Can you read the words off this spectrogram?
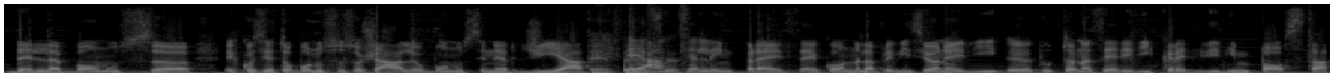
del bonus, eh, il cosiddetto bonus sociale o bonus energia Perfetto. e anche sì. alle imprese con la previsione di eh, tutta una serie di crediti d'imposta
